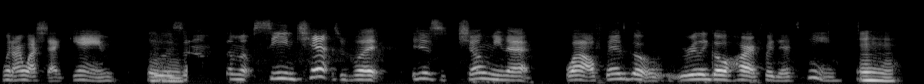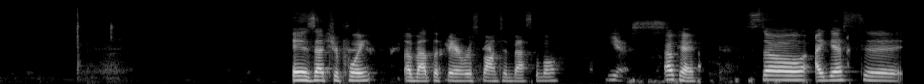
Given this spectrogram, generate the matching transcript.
when I watched that game. Mm-hmm. It was mm-hmm. um, some obscene chants, but it just showed me that wow, fans go really go hard for their team. Mm-hmm. Is that your point about the fan response in basketball? Yes. Okay. So I guess to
